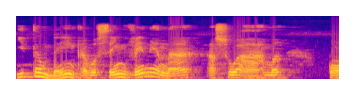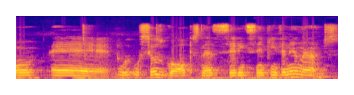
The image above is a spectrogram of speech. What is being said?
e também para você envenenar a sua arma com é, os seus golpes né, serem sempre envenenados.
